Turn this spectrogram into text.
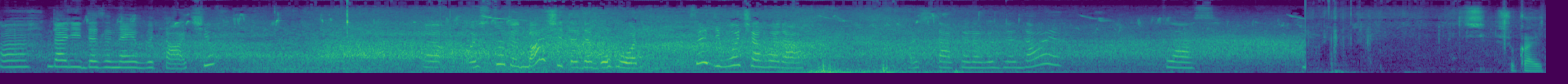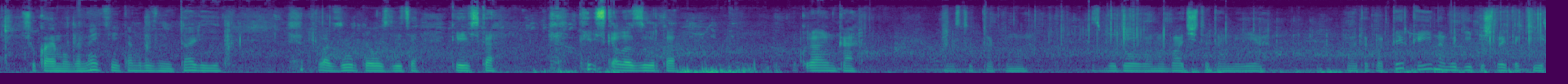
А, далі йде за нею Витачів. А, ось тут, от бачите, де Богор? Це Дівоча гора. Ось так вона виглядає. Клас. Шукають, шукаємо Венеції, там різні Італії. Лазурка, ось дивіться, київська, київська лазурка, українка. Ось тут так воно збудовано. Бачите, там є багатоквартирка і на воді пішли такі.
